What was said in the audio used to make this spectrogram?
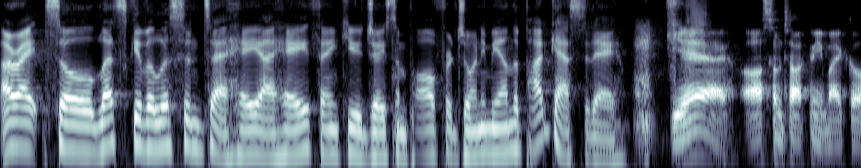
All right. So let's give a listen to Hey I Hey. Thank you, Jason Paul, for joining me on the podcast today. Yeah, awesome talking to you, Michael.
